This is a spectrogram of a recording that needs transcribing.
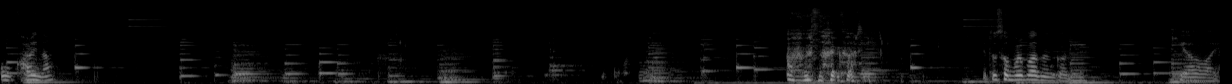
오, 가리나? 아, 맨날 가리. 또 선물 받은 건데. 귀여워요.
